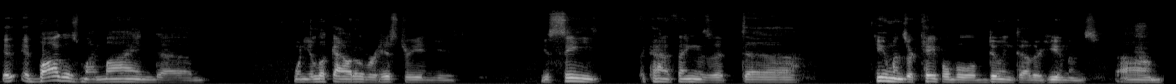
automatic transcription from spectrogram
it, it boggles my mind um, when you look out over history and you you see the kind of things that uh, humans are capable of doing to other humans. Um,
